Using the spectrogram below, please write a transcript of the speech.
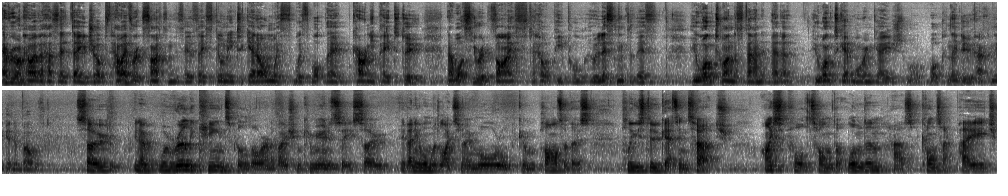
Everyone, however, has their day jobs. However exciting this is, they still need to get on with, with what they're currently paid to do. Now, what's your advice to help people who are listening to this, who want to understand it better, who want to get more engaged? What, what can they do? How can they get involved? So, you know, we're really keen to build our innovation community. So, if anyone would like to know more or become part of this, please do get in touch. I support Tom.London has a contact page,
